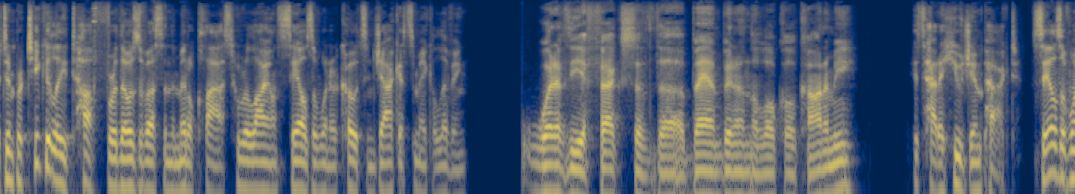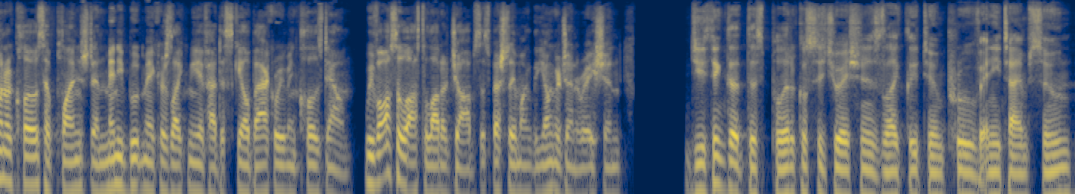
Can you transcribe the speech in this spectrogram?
It's been particularly tough for those of us in the middle class who rely on sales of winter coats and jackets to make a living. What have the effects of the ban been on the local economy? It's had a huge impact. Sales of winter clothes have plunged, and many bootmakers like me have had to scale back or even close down. We've also lost a lot of jobs, especially among the younger generation. Do you think that this political situation is likely to improve anytime soon?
